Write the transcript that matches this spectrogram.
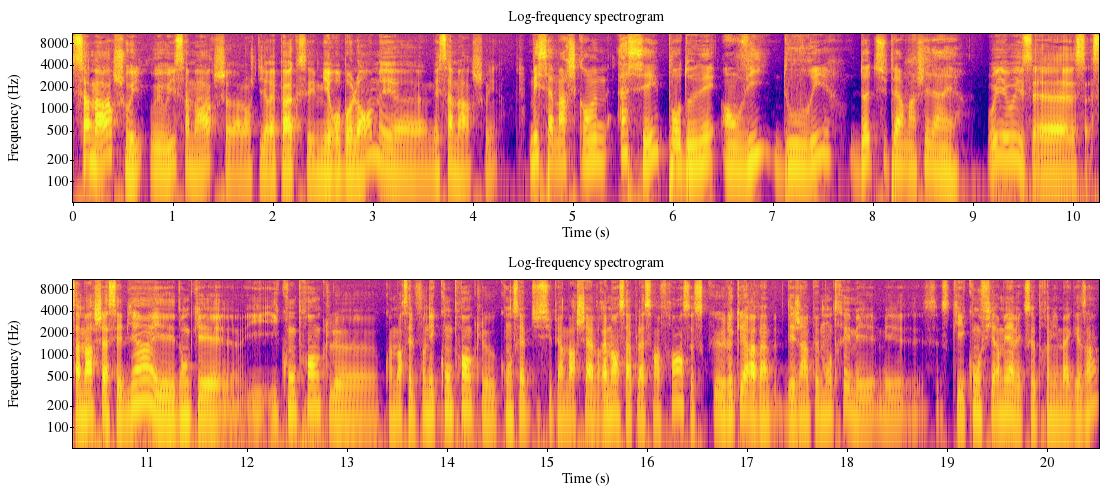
Ça marche, oui, oui, oui, ça marche. Alors je dirais pas que c'est mirobolant, mais, euh, mais ça marche, oui. mais ça marche quand même assez pour donner envie d'ouvrir d'autres supermarchés derrière. Oui, oui, ça, marche assez bien et donc euh, il, comprend que le, Marcel Fournier comprend que le concept du supermarché a vraiment sa place en France, ce que Leclerc avait déjà un peu montré, mais, mais ce qui est confirmé avec ce premier magasin.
